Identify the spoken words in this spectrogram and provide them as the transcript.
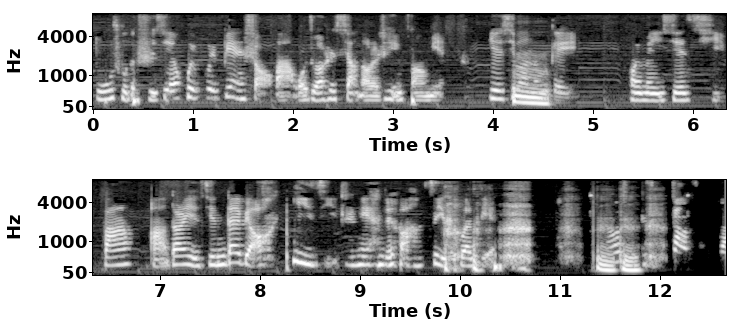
独处的时间会不会变少吧？我主要是想到了这一方面，也希望能给朋友们一些启发啊。当然也仅代表 一己之念，对吧？自己的观点。对 对。上层的，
